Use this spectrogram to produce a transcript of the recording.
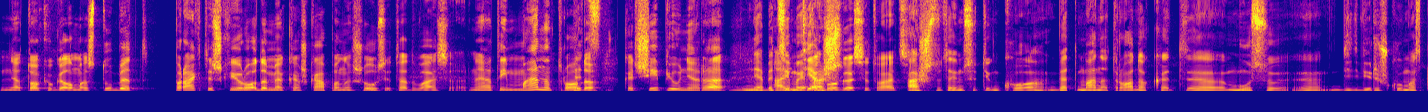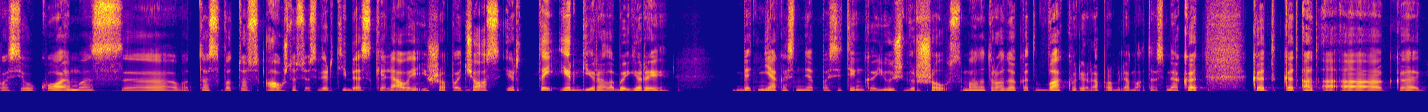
netokiu gal mastu, bet praktiškai rodome kažką panašaus į tą dvasę, ar ne? Tai man atrodo, bet, kad šiaip jau nėra ne, bet, Simai, tiek aš, bloga situacija. Aš su tavim sutinku, bet man atrodo, kad e, mūsų e, didvyriškumas, pasiaukojimas, e, va, tas, va, tos aukštosios vertybės keliauja iš apačios ir tai irgi yra labai gerai. Bet niekas nepasitinka jų iš viršaus. Man atrodo, kad va kur yra problema. Tasme, kad, kad, kad, at, a, a, kad,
